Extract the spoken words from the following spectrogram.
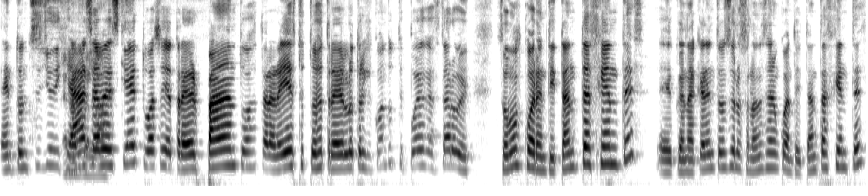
Entonces yo dije, ah, ¿sabes qué? Tú vas a traer pan, tú vas a traer esto, tú vas a traer el otro. ¿Y cuánto te puedes gastar, güey? Somos cuarenta y tantas gentes, eh, que en aquel entonces los salones eran cuarenta y tantas gentes,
